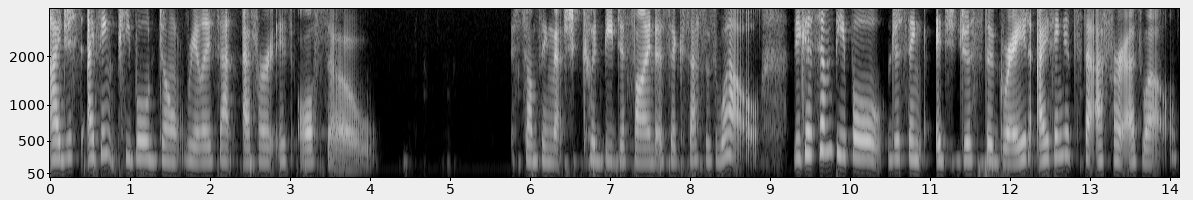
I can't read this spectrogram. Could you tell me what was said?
I just, I think people don't realize that effort is also something that sh- could be defined as success as well. Because some people just think it's just the grade. I think it's the effort as well.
